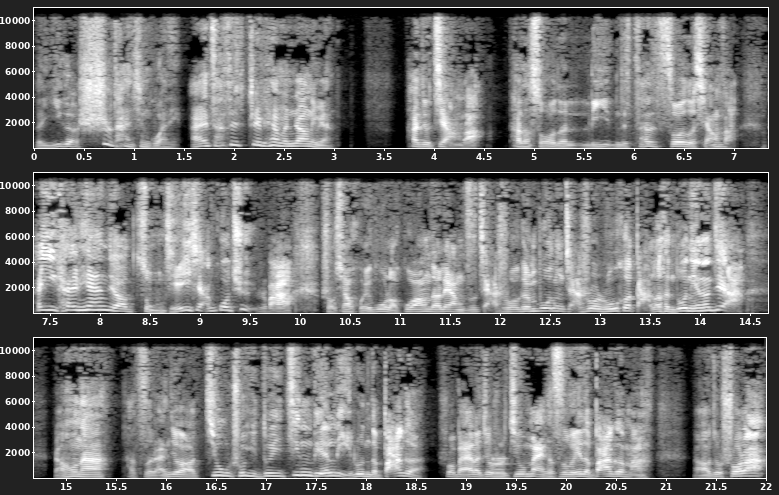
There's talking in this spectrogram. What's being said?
的一个试探性观点。哎，他这这篇文章里面，他就讲了。他的所有的理，他所有的想法，他一开篇就要总结一下过去，是吧？首先回顾了光的量子假说跟波动假说如何打了很多年的架，然后呢，他自然就要揪出一堆经典理论的 bug，说白了就是揪麦克斯韦的 bug 嘛。然后就说了，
